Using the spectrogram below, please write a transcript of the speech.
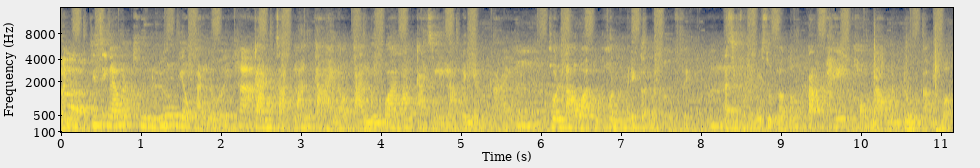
มันเออจริงๆแล้วมันคือเรื่องเดียวกันเลย ค่ะการจัดร่างกายแล้วการรู้ว่าร่างกายสรีระเป็นอย่างไร อืมคนเราอะทุกคนมันไม่ได้เกิดมาเพอร์เฟกอืม แต่สิ่งสำคัญที่สุดเราต้องปรับให้ของเรามันดูแบบเหมาะ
